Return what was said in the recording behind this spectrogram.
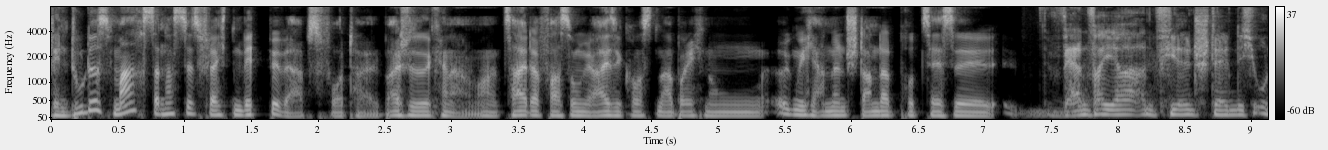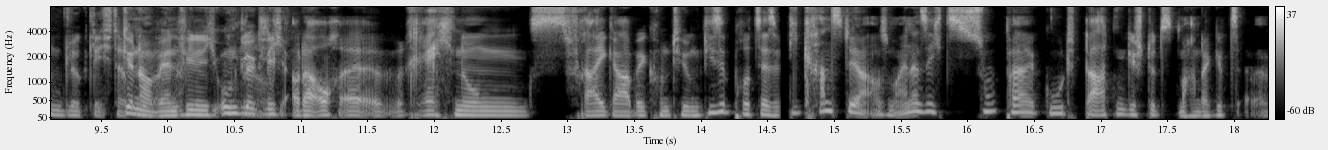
wenn du das machst, dann hast du jetzt vielleicht einen Wettbewerbsvorteil. Beispielsweise, keine Ahnung, Zeiterfassung, Reisekostenabrechnung, irgendwelche anderen Standardprozesse. Werden wir ja an vielen Stellen nicht unglücklich dabei. Genau, werden viele nicht unglücklich genau. oder auch äh, Rechnungsfreigabe, Kontierung. Diese Prozesse, die kannst du ja aus meiner Sicht super gut datengestützt machen. Da gibt's äh,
